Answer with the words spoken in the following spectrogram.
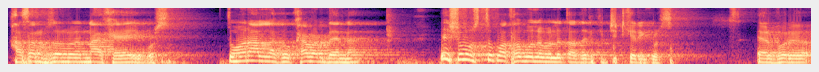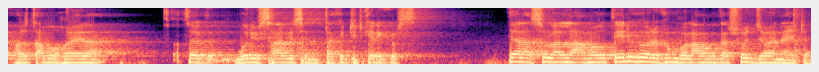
হাসান হোসেন বলে, না খেয়ে বসে। তোমার আল্লাহকেও খাবার দেয় না। এই সমস্ত কথা বলে বলে তাদেরকে টিটকারি করছে। এরপরে হজরত আবু হয়েরা গরিব সাহাবি ছিলেন, তাকে টিটকারি করছে। ইয়া রাসুল আল্লাহ আমাকে তো এরকম এরকম বলে, আমাকে তার সহ্য হয় না এটা।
